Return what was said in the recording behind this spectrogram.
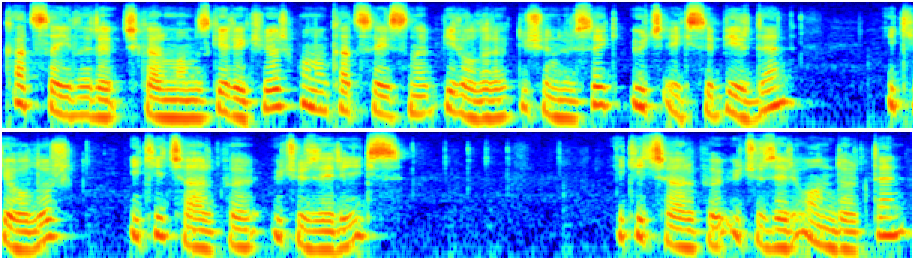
katsayıları çıkarmamız gerekiyor. Bunun katsayısını 1 olarak düşünürsek 3 eksi 1'den 2 olur. 2 çarpı 3 üzeri x 2 çarpı 3 üzeri 14'ten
